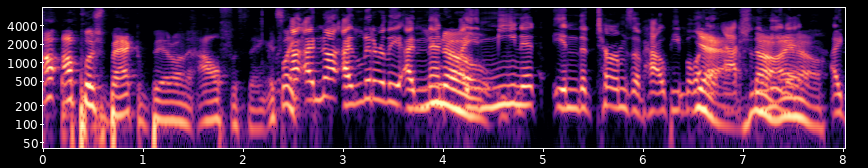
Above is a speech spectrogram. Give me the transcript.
I'll, I'll push back a bit on the alpha thing it's like I, I'm not. I literally. I You meant. I mean it in the terms of how people yeah actually no mean i it. know I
